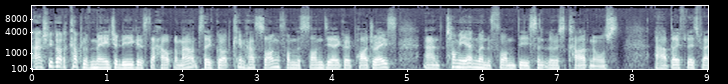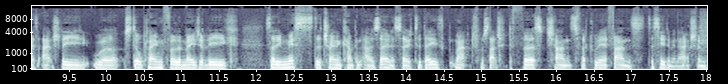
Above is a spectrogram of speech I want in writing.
actually got a couple of major leaguers to help them out. They've got Kim Ha Sung from the San Diego Padres and Tommy Edman from the St. Louis Cardinals. Uh, both of those players actually were still playing for the major league, so they missed the training camp in Arizona. So today's match was actually the first chance for Korea fans to see them in action.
